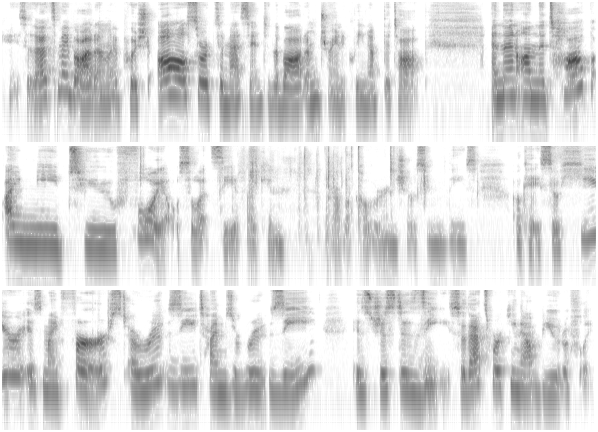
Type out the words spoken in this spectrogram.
Okay, so that's my bottom. I pushed all sorts of mess into the bottom, trying to clean up the top. And then on the top, I need to FOIL. So let's see if I can grab a color and show some of these. Okay, so here is my first. A root z times root z is just a z. So that's working out beautifully.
